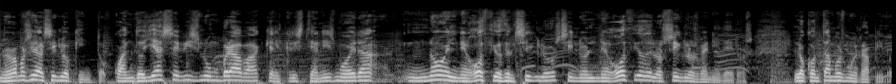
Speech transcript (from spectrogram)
nos vamos a ir al siglo V, cuando ya se vislumbraba que el cristianismo era no el negocio del siglo, sino el negocio de los siglos venideros. Lo contamos muy rápido.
